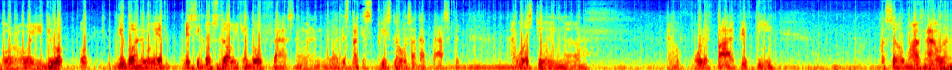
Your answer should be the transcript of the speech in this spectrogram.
or or you do or do go on the road. You have to basically go slow. You can't go fast. And, you know, this bike is pretty slow. It's not that fast, but I was doing uh, you know 45, 50 or so miles an hour,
